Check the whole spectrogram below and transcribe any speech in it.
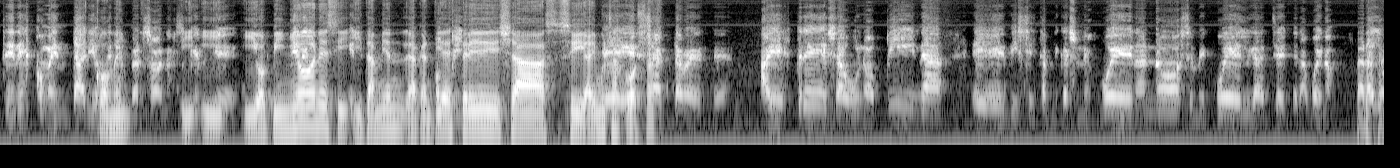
tenés comentarios de las personas. Y, opiniones y, también la cantidad de estrellas, sí, hay muchas cosas. Exactamente. Hay estrellas, uno opina, eh, dice esta aplicación es buena, no, se me cuelga, etcétera. Bueno, dale,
